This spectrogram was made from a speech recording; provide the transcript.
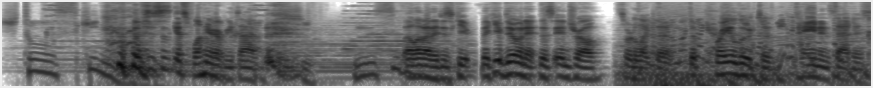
this just gets funnier every time. I love how they just keep they keep doing it. This intro, sort of like the the prelude to pain and sadness.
